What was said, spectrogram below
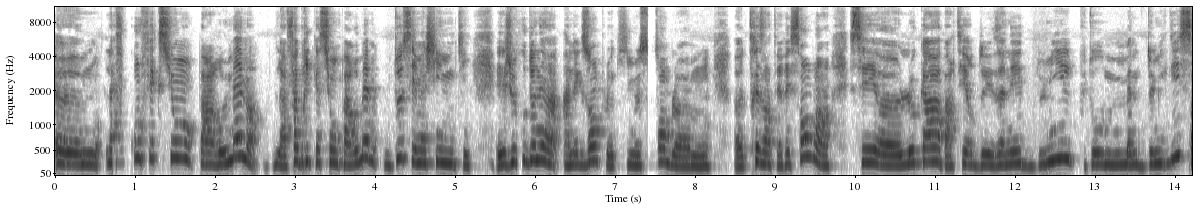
la confection par eux-mêmes, la fabrication par eux-mêmes de ces machines-outils. Et je vais vous donner un, exemple qui me semble très intéressant. C'est le cas à partir des années 2000, plutôt même 2010,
